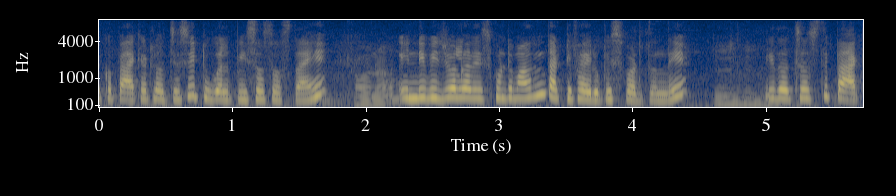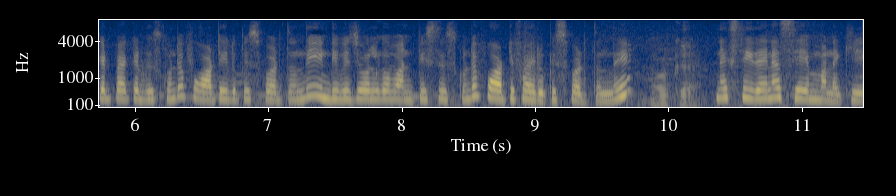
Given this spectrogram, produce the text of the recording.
ఒక ప్యాకెట్లో వచ్చేసి ట్వెల్వ్ పీసెస్ వస్తాయి. ఇండివిజువల్గా తీసుకుంటే మాత్రం థర్టీ ఫైవ్ రూపీస్ పడుతుంది. ఇది వచ్చేసి ప్యాకెట్ ప్యాకెట్ తీసుకుంటే ఫార్టీ రూపీస్ పడుతుంది. ఇండివిజువల్గా వన్ పీస్ తీసుకుంటే ఫార్టీ ఫైవ్ రూపీస్ పడుతుంది. నెక్స్ట్ ఇదైనా సేమ్ మనకి.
